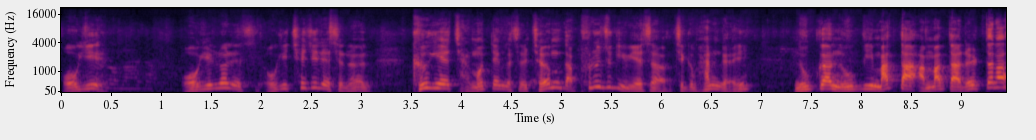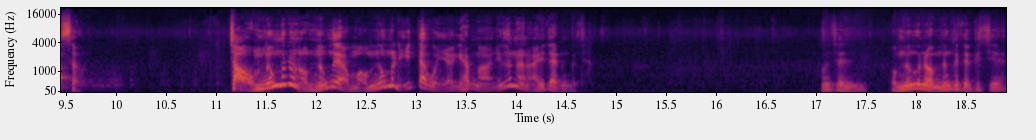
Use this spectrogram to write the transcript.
오기 그것만 하자. 오길론에서 오기 체질에서는 그게 잘못된 것을 전부 다 풀어주기 위해서 지금 하는 거예요. 누가 누기 맞다 안 맞다를 떠나서. 자 없는 거는 없는 거야. 뭐 없는 걸 있다고 이야기하면 이거는 아니다는 거죠. 선생님 없는 건 없는 거다, 그치?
